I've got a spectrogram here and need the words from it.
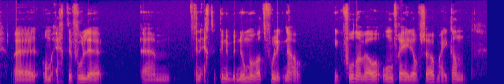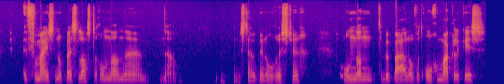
Om echt te voelen ehm, en echt te kunnen benoemen, wat voel ik nou? Ik voel dan wel onvrede of zo, maar ik kan... Het, voor mij is het nog best lastig om dan, eh, nou, stel ik ben onrustig, om dan te bepalen of het ongemakkelijk is,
